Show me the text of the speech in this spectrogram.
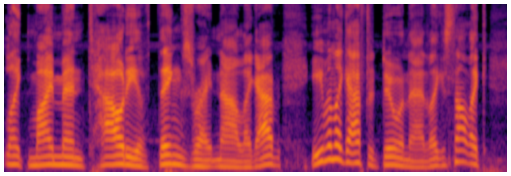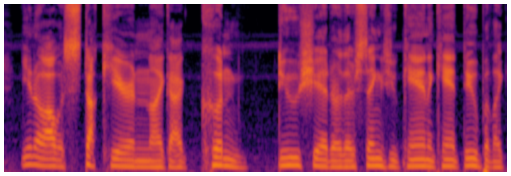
like my mentality of things right now. Like I've even like after doing that, like it's not like you know I was stuck here and like I couldn't do shit or there's things you can and can't do, but like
